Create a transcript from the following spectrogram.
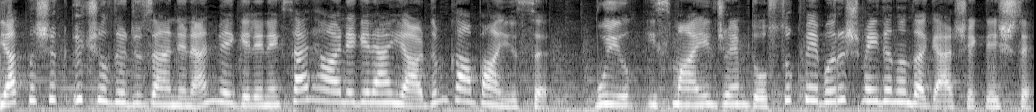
Yaklaşık 3 yıldır düzenlenen ve geleneksel hale gelen yardım kampanyası bu yıl İsmail Cem Dostluk ve Barış Meydanı'nda gerçekleşti.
